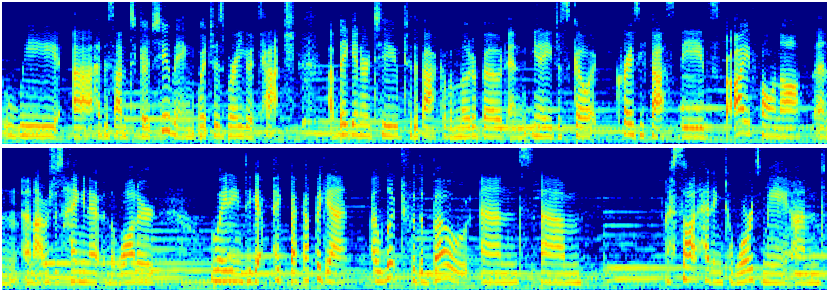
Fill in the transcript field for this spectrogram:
We uh, had decided to go tubing, which is where you attach a big inner tube to the back of a motorboat and, you know, you just go at crazy fast speeds. I had fallen off and, and I was just hanging out in the water waiting to get picked back up again. I looked for the boat and um, I saw it heading towards me and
